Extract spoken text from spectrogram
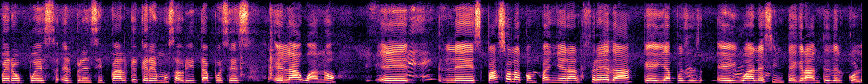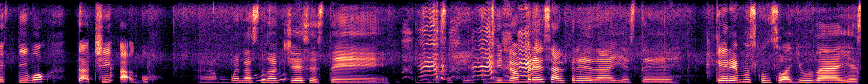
pero pues el principal que queremos ahorita, pues es el agua, ¿no? Eh, les paso a la compañera Alfreda, que ella pues e igual es integrante del colectivo Tachi Agu. Ah, buenas noches, este mi nombre es Alfreda y este queremos con su ayuda y es,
